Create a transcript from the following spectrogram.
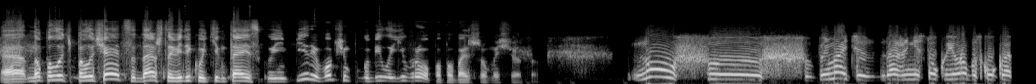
А, но получается, да, что Великую Китайскую империю, в общем, погубила Европа, по большому счету. Ну, понимаете, даже не столько Европа, сколько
